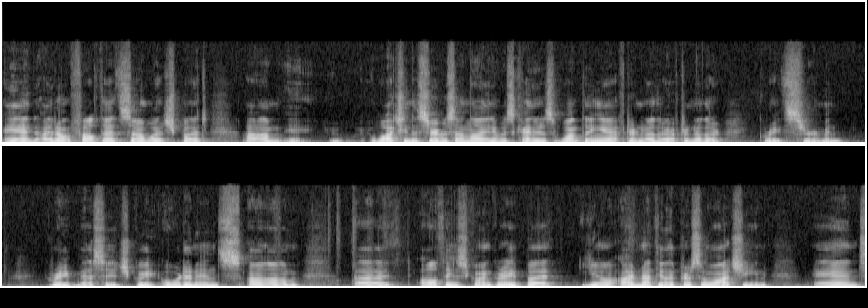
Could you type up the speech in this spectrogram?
And I don't felt that so much, but um, it, watching the service online, it was kind of just one thing after another after another. Great sermon, great message, great ordinance. Um, uh, all things are going great, but you know I'm not the only person watching, and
